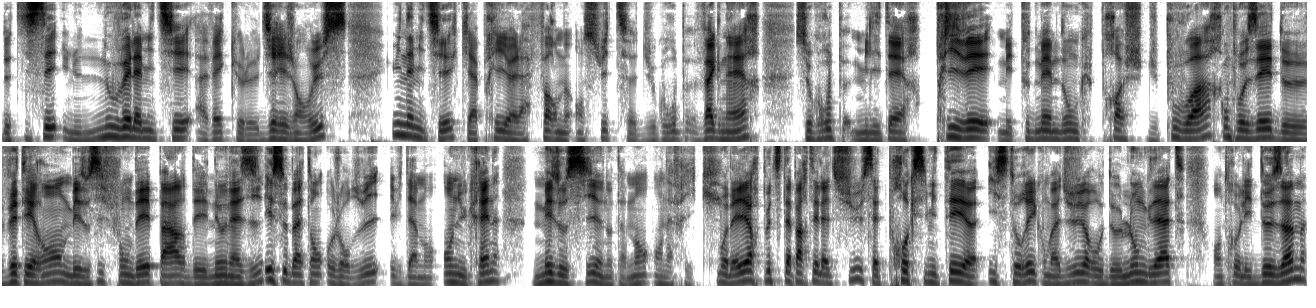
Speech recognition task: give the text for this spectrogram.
de tisser une nouvelle amitié avec le dirigeant russe, une amitié qui a pris la forme ensuite du groupe Wagner, ce groupe militaire privé mais tout de même donc proche du pouvoir, composé de vétérans mais aussi fondé par des néo-nazis et se battant aujourd'hui évidemment en Ukraine mais aussi euh, notamment en Afrique. Bon d'ailleurs petit aparté là-dessus, cette proximité euh, historique on va dire ou de longue date entre les deux hommes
